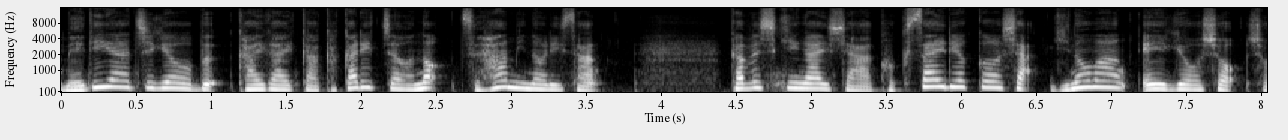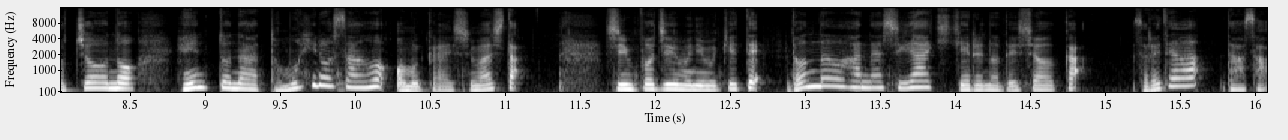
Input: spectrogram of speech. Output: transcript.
メディア事業部海外課係長の津波みのりさん。株式会社国際旅行者宜野湾営業所所長の辺戸名智博さんをお迎えしました。シンポジウムに向けてどんなお話が聞けるのでしょうか。それではどうぞ。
